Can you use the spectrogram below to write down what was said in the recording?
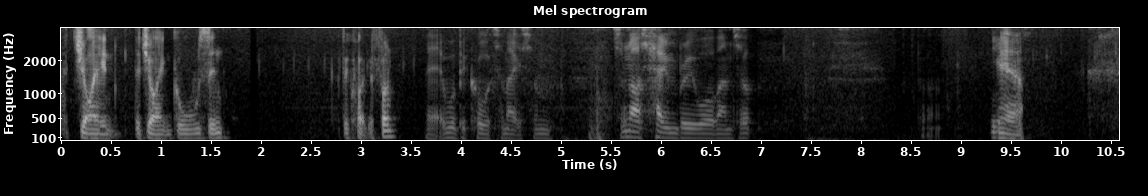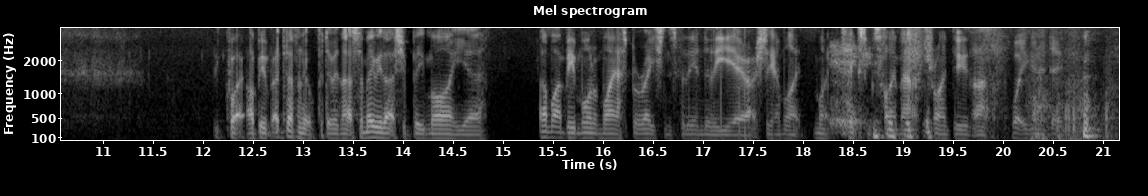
the giant the giant ghouls in, It'd be quite good fun. yeah, it would be cool to make some some nice homebrew warbands up. Yeah, be quite. I'd be definitely up for doing that. So maybe that should be my. Uh, that might be one of my aspirations for the end of the year. Actually, I might might take some time out and try and do that. What are you going to do?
